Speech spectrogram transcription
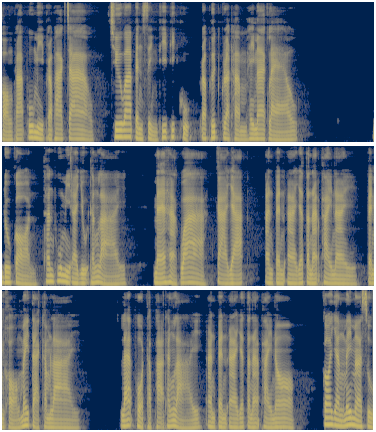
ของพระผู้มีพระภาคเจ้า ชื่อว่าเป็นสิ่งที่ภิกขุประพฤติกระทำให้มากแล้ว ดูก่อนท่านผู้มีอายุทั้งหลาย แม้หากว่ากายะ อันเป็นอายตนะภายในเป็นของไม่แตกทำลาย และโผฏฐพะทั้งหลายอันเป็นอายตนะภายนอก ก็ยังไม่มาสู่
